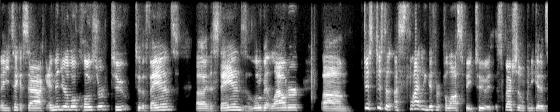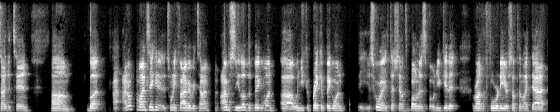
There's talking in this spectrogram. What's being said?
and you take a sack, and then you're a little closer to to the fans uh, in the stands, a little bit louder. Um, just just a, a, slightly different philosophy too, especially when you get inside the ten. Um, but I, I, don't mind taking it to 25 every time. Obviously, you love the big one. Uh, when you can break a big one, scoring a touchdown's a bonus. But when you get it around the 40 or something like that,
